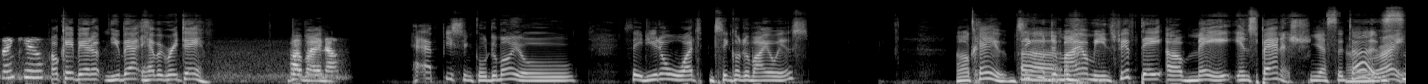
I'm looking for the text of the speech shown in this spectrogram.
Thank you. Okay, Beto. You bet. Have a great day. Bye bye now. Happy Cinco de Mayo. Say, do you know what Cinco de Mayo is? Okay, Cinco de uh, Mayo means fifth day of May in Spanish. Yes, it does. All right.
